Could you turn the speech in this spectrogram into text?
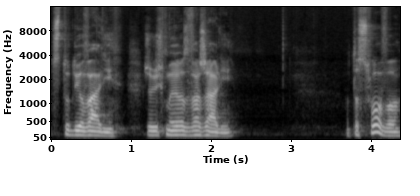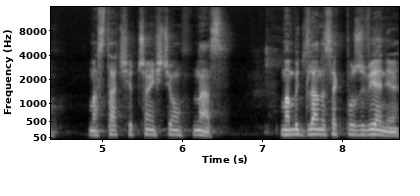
studiowali, żebyśmy rozważali. To Słowo ma stać się częścią nas. Ma być dla nas jak pożywienie,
